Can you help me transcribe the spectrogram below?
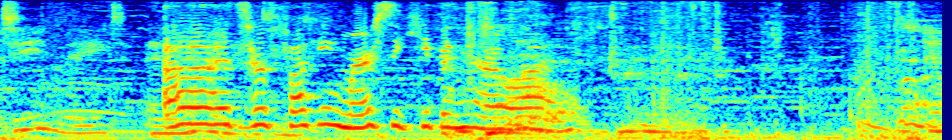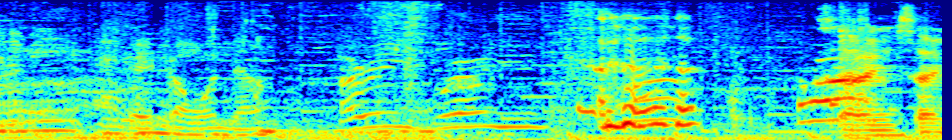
Teammate Oh, it's her fucking mercy keeping her alive. Enemy Okay, got eliminated. one now. Hurry, where are you? Sorry, sorry.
